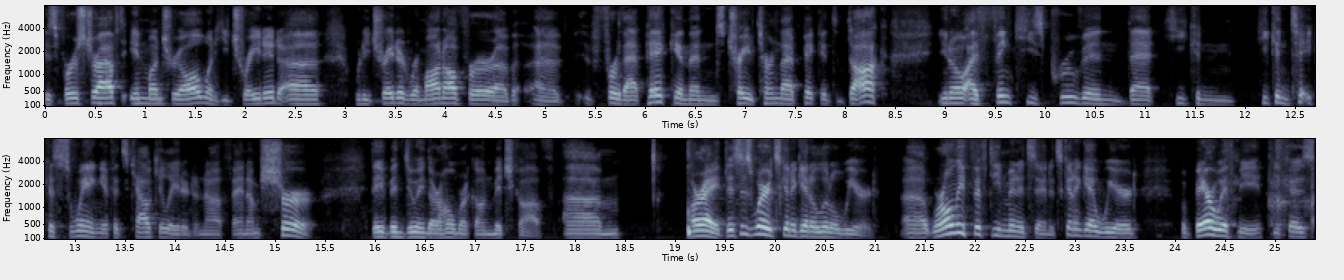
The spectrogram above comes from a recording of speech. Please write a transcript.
his first draft in Montreal when he traded uh, when he traded Romanov for uh, uh, for that pick and then trade turned that pick into Doc. You know, I think he's proven that he can he can take a swing if it's calculated enough. And I'm sure they've been doing their homework on Michkov. Um, all right, this is where it's going to get a little weird. Uh, we're only 15 minutes in. It's going to get weird, but bear with me because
